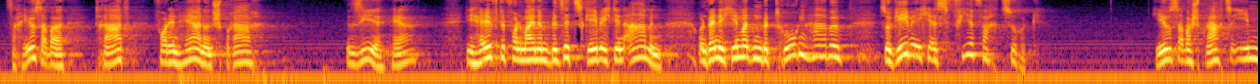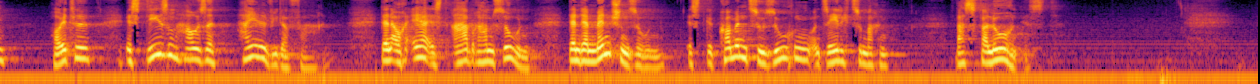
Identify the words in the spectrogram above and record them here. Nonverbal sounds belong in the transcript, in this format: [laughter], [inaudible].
Zachäus aber trat vor den Herrn und sprach, siehe, Herr, die Hälfte von meinem Besitz gebe ich den Armen, und wenn ich jemanden betrogen habe, so gebe ich es vierfach zurück. Jesus aber sprach zu ihm, heute ist diesem Hause Heil widerfahren, denn auch er ist Abrahams Sohn, denn der Menschensohn ist gekommen zu suchen und selig zu machen, was verloren ist.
